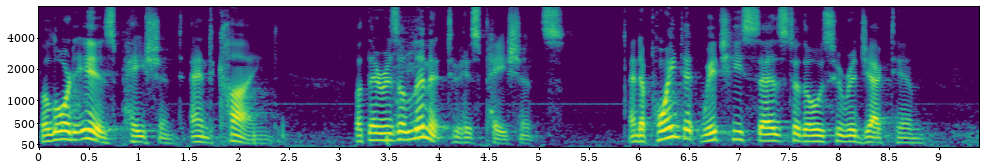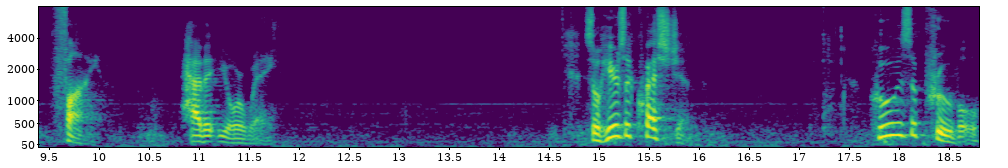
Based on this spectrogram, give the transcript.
The Lord is patient and kind, but there is a limit to his patience, and a point at which he says to those who reject him, Fine, have it your way. So here's a question Whose approval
